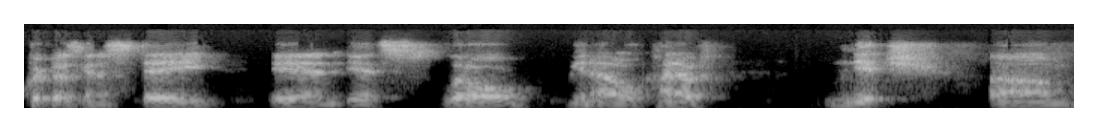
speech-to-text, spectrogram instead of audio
crypto is going to stay in its little, you know, kind of niche um,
